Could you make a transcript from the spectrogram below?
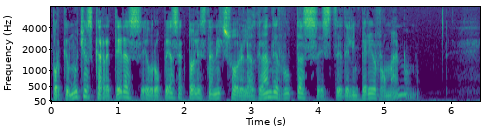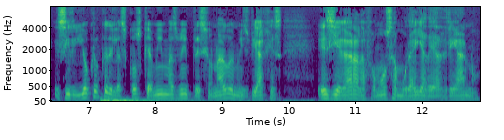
porque muchas carreteras europeas actuales están hechas sobre las grandes rutas este, del Imperio Romano, ¿no? Es decir, yo creo que de las cosas que a mí más me ha impresionado en mis viajes es llegar a la famosa muralla de Adriano,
